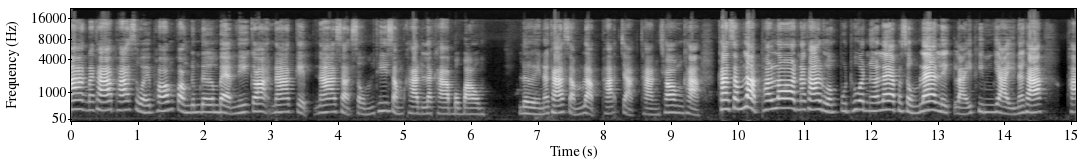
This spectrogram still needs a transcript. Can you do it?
มากนะคะ พระสวยพร้อมกล่องเดิมๆแบบนี้ก็น่าเก็บน่าสะสมที่สำคัญราคาเบาๆ เลยนะคะสำหรับพระจากทางช่องค่ะ ค่ะสำหรับพระรอดนะคะ หลวงปู่ทวดเนื้อแร่ผสมแร่เหล็กไหลพิมพ์ใหญ่นะคะ พระ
